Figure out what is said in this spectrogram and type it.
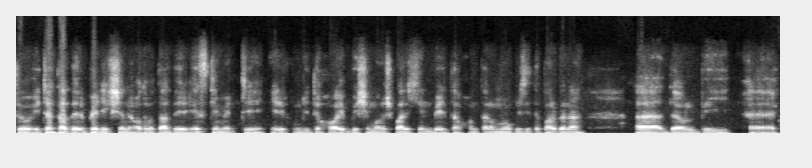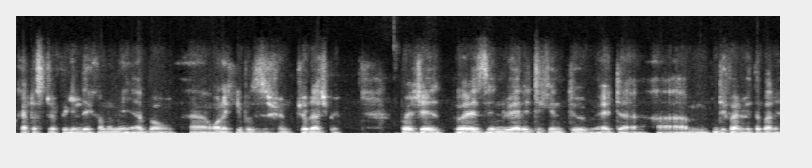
তো এটা তাদের প্রেডিকশন অথবা তাদের এস্টিমেট এরকম যদি হয় বেশি মানুষ বাড়ি কিনবে তখন তারা মগজ দিতে পারবে না। They will be catastrophic in the economy এবং অনেক রিপোজিশন চলে আসবে। ইন রিয়ালিটি কিন্তু এটা ডিফারেন্ট হতে পারে।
